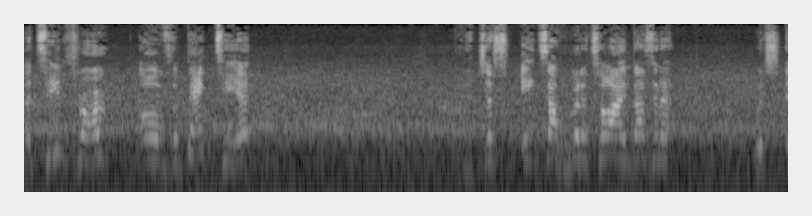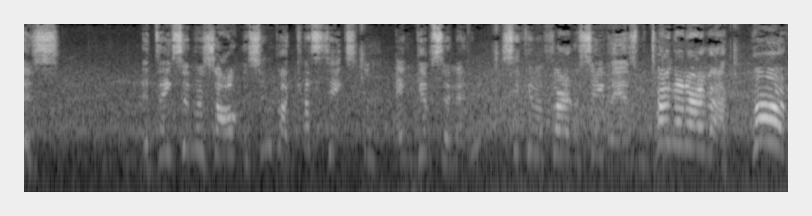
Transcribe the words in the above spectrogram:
the 10th row. of the back tier. It just eats up a bit of time, doesn't it? Which is a decent result. You see, we've got Castex and Gibson at second and third receiver there as we turn it over. Herb,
